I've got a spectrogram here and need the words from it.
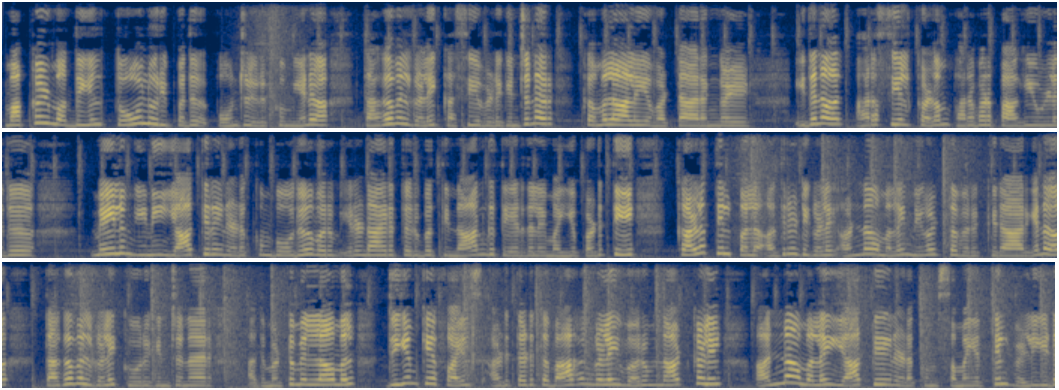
மக்கள் மத்தியில் தோல் உரிப்பது போன்று இருக்கும் என தகவல்களை கசிய விடுகின்றனர் கமலாலய வட்டாரங்கள். இதனால் அரசியல் களம் பரபரப்பாகியுள்ளது. மேலும் இனி யாத்திரை நடக்கும் போது வரும் இரண்டாயிரத்தி இருபத்தி நான்கு தேர்தலை மையப்படுத்தி களத்தில் பல அதிரடிகளை அண்ணாமலை நிகழ்த்தவிருக்கிறார் என தகவல்களை கூறுகின்றனர். அது மட்டுமில்லாமல் டிஎம்கே ஃபைல்ஸ் அடுத்தடுத்த பாகங்களை வரும் நாட்களில் அண்ணாமலை யாத்திரை நடக்கும் சமயத்தில் வெளியிட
